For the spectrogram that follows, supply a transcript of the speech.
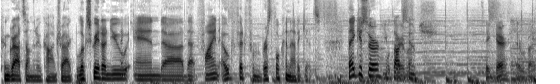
congrats on the new contract. Looks great on you, and uh, that fine outfit from Bristol, Connecticut. Thank you, sir. Thank you we'll talk soon. much. Take care, everybody.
